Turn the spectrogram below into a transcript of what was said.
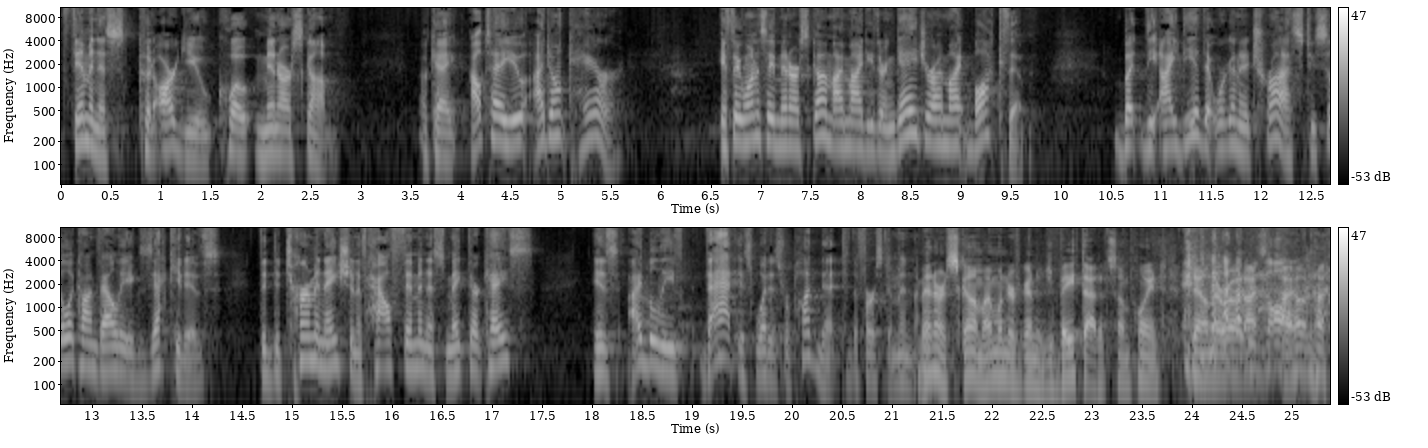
feminists could argue, quote, men are scum. Okay, I'll tell you, I don't care. If they want to say men are scum, I might either engage or I might block them. But the idea that we're going to trust to Silicon Valley executives the determination of how feminists make their case is, I believe, that is what is repugnant to the First Amendment. Men are scum. I wonder if we're going to debate that at some point down the road. I, I hope not.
